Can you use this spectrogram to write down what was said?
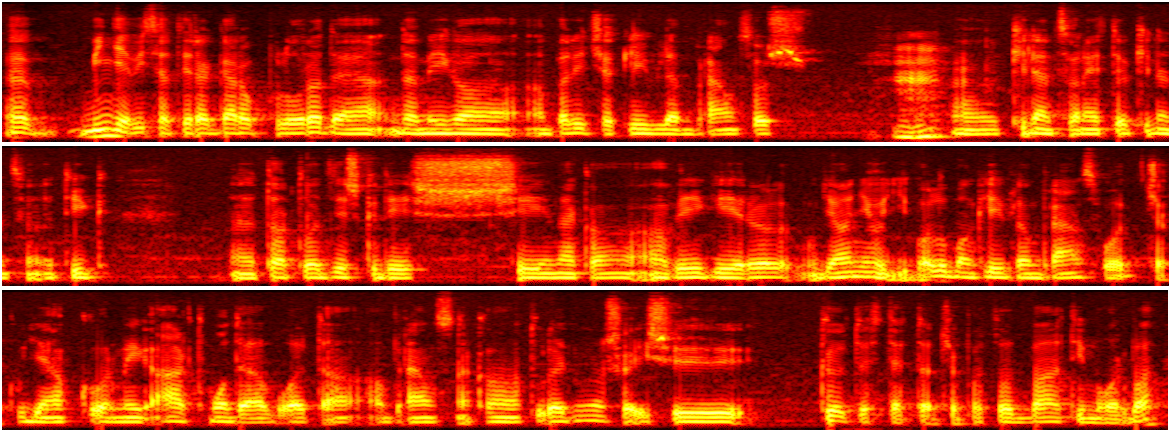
Mindjárt visszatér a Garoppolóra, de, de még a, a Belichick Cleveland Browns-os uh-huh. 91-től 95-ig tartó edzéskedésének a, a végéről. Ugye annyi, hogy valóban Cleveland Browns volt, csak ugye akkor még Art Model volt a, a Brownsnak a tulajdonosa, és ő költöztette a csapatot Baltimoreba,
